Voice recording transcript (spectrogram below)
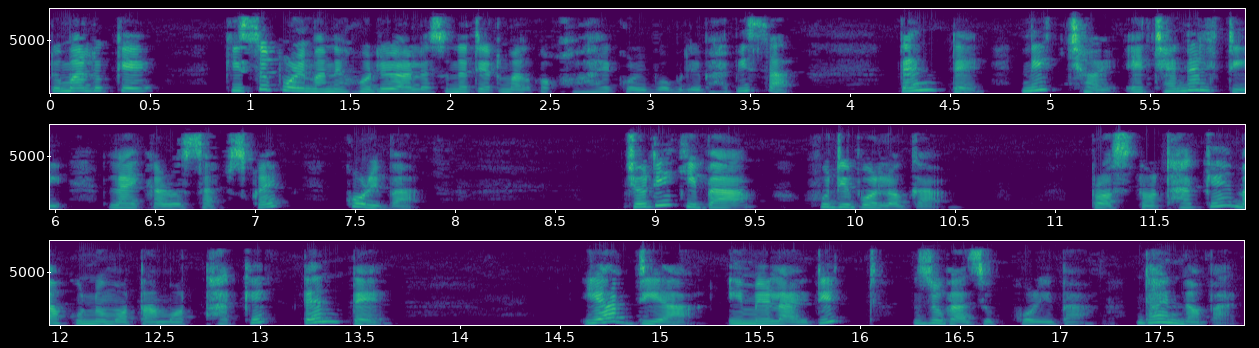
তোমালোকে কিছু পৰিমাণে হলেও আলোচনাটিয়ে তোমালোকক সহায় কৰিব বুলি ভাবিছা তেন্তে নিশ্চয় এই চেনেলটি লাইক আৰু ছাবস্ক্ৰাইব কৰিবা। যদি কিবা সুধিব লগা প্ৰশ্ন থাকে বা কোনো মতামত থাকে তেন্তে ইয়াত দিয়া ইমেইল আইডিত যোগাযোগ কৰিবা। ধন্যবাদ।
